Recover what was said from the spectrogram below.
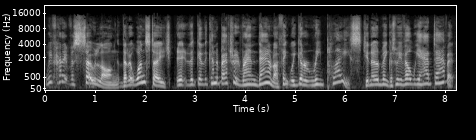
we've had it for so long that at one stage it, the, the kind of battery ran down. I think we got it replaced. You know what I mean? Because we felt we had to have it.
